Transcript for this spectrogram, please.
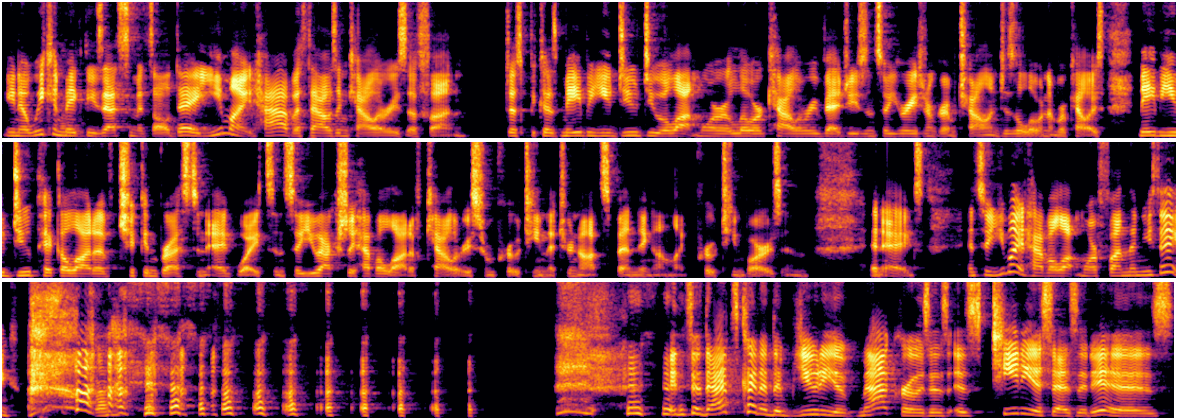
You know, we can make these estimates all day. You might have a thousand calories of fun just because maybe you do do a lot more lower calorie veggies and so your 800 gram challenge is a lower number of calories maybe you do pick a lot of chicken breast and egg whites and so you actually have a lot of calories from protein that you're not spending on like protein bars and and eggs and so you might have a lot more fun than you think and so that's kind of the beauty of macros is as tedious as it is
